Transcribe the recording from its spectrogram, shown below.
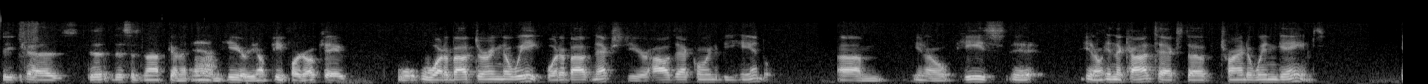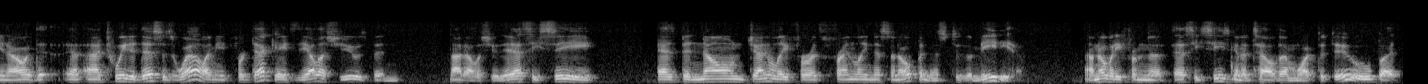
because th- this is not going to end here. You know, people are okay what about during the week? What about next year? How is that going to be handled? Um, you know, he's, uh, you know, in the context of trying to win games. You know, the, I tweeted this as well. I mean, for decades, the LSU has been, not LSU, the SEC has been known generally for its friendliness and openness to the media. Now, nobody from the SEC is going to tell them what to do, but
